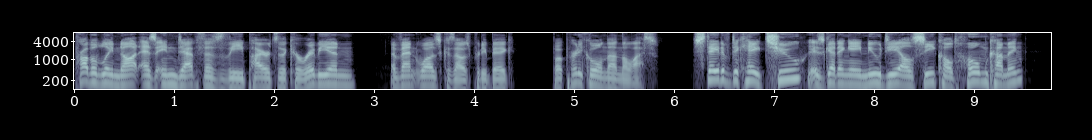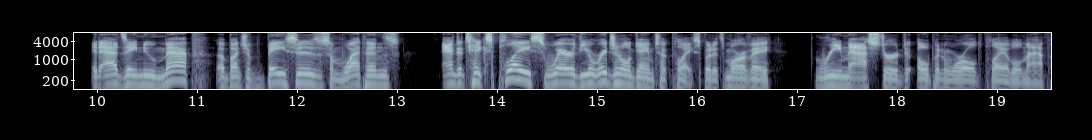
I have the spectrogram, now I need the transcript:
Probably not as in depth as the Pirates of the Caribbean event was, because that was pretty big, but pretty cool nonetheless. State of Decay 2 is getting a new DLC called Homecoming. It adds a new map, a bunch of bases, some weapons, and it takes place where the original game took place, but it's more of a remastered open world playable map.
